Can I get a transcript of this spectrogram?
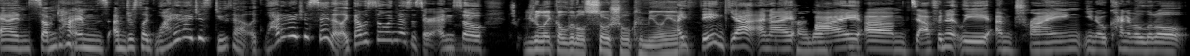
and sometimes I'm just like, why did I just do that? Like, why did I just say that? Like that was so unnecessary. And so You're like a little social chameleon. I think, yeah. And I Kinda. I um definitely am trying, you know, kind of a little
